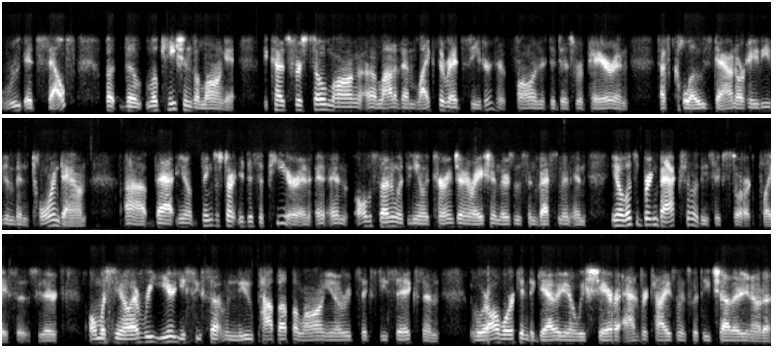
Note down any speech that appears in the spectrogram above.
route itself, but the locations along it. Because for so long, a lot of them, like the Red Cedar, have fallen into disrepair and have closed down or have even been torn down. Uh, that you know things are starting to disappear, and, and and all of a sudden with you know the current generation, there's this investment, and you know let's bring back some of these historic places. They're almost you know every year you see something new pop up along you know Route 66, and we're all working together. You know, we share advertisements with each other. You know, to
